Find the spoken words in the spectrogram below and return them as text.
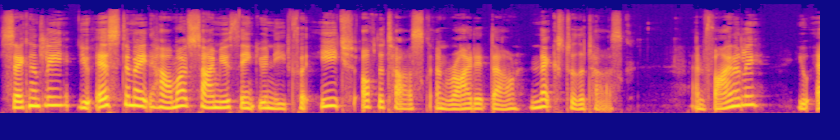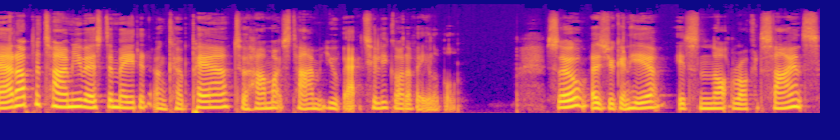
Secondly, you estimate how much time you think you need for each of the tasks and write it down next to the task. And finally, you add up the time you've estimated and compare to how much time you've actually got available. So, as you can hear, it's not rocket science.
